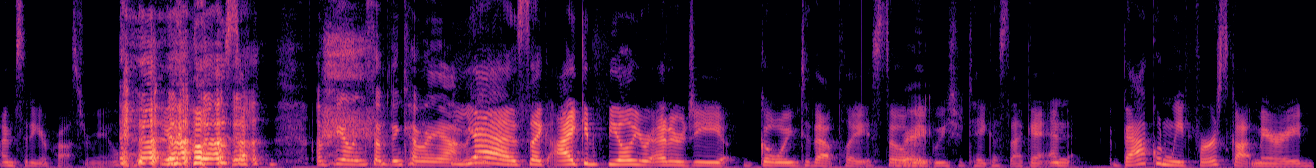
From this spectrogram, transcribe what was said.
I'm sitting across from you. You know? So- I'm feeling something coming out. Yes, like I can feel your energy going to that place. So Right. maybe we should take a second. And back when we first got married,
